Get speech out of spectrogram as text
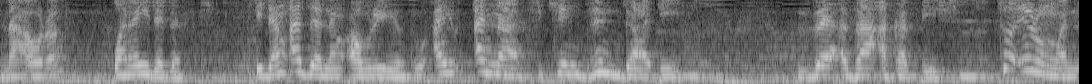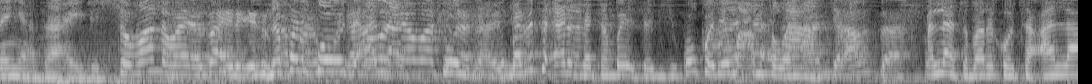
Na auren? Kwarai da gaske. Idan ajalin aure ya zo ai ana cikin jin daɗi. Zai- za a katse shi. To irin wannan ya za a yi da shi? To malama ya za a yi da irin na farko da Allah to bari ta karasa tambayar ta biyu. Ko ko dai mu amsa wannan? ki amsa. Allah tabaraka wa ta'ala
